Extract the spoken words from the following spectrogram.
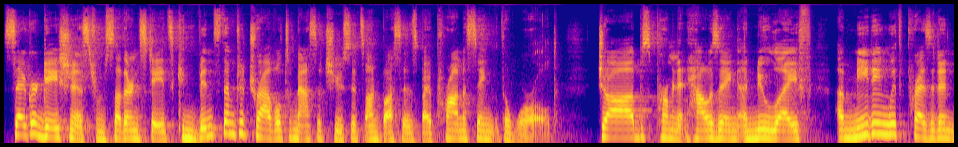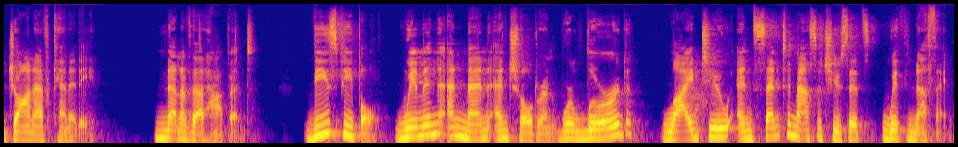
Segregationists from southern states convinced them to travel to Massachusetts on buses by promising the world jobs, permanent housing, a new life, a meeting with President John F. Kennedy. None of that happened. These people, women and men and children, were lured, lied to, and sent to Massachusetts with nothing.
